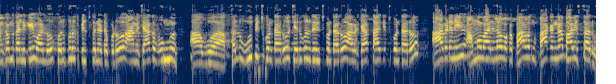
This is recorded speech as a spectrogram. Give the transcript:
అంకమ్మ తల్లికి వాళ్ళు కొలుపులకు పిలుచుకునేటప్పుడు ఆమె చేత ఉమ్ము ఆ కళ్ళు ఊపించుకుంటారు చెరుగులు దించుకుంటారు ఆవిడ చేత తాగించుకుంటారు ఆవిడని అమ్మవారిలో ఒక భావం భాగంగా భావిస్తారు.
